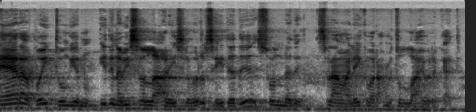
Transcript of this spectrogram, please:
நேராக போய் தூங்கிடணும். இது நபி சொல்லா அலைஹி செய்தது சொன்னது. அஸ்லாம் வலைக்கம் வரமத்துல்லாஹ் வரகாத்து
